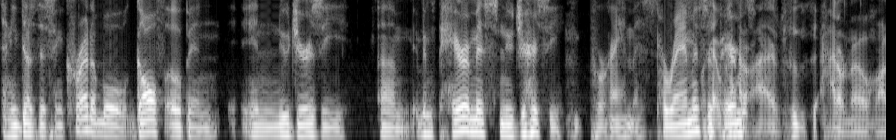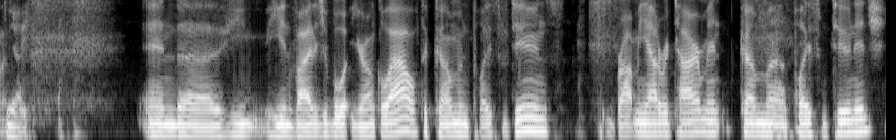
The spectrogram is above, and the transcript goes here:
And he does this incredible golf open in New Jersey, um, in Paramus, New Jersey. Paramus. Paramus or I Paramus? I, who, I don't know, honestly. Yeah. and uh, he he invited your boy, your uncle Al to come and play some tunes. Brought me out of retirement, come uh, play some tunage,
